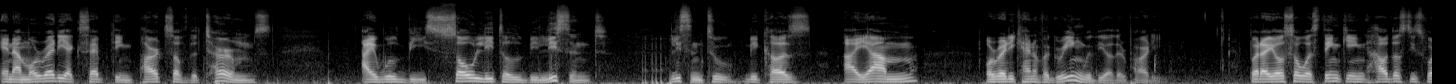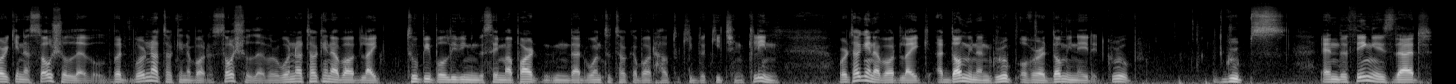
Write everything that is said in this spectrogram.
and I'm already accepting parts of the terms, I will be so little be listened listened to because I am already kind of agreeing with the other party. But I also was thinking, how does this work in a social level? But we're not talking about a social level. We're not talking about like two people living in the same apartment that want to talk about how to keep the kitchen clean. We're talking about like a dominant group over a dominated group, groups. And the thing is that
